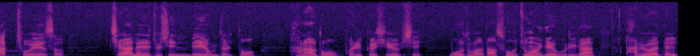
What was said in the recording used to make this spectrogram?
각 조에서 제안해 주신 내용들도 하나도 버릴 것이 없이 모두가 다 소중하게 우리가 다뤄야 될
